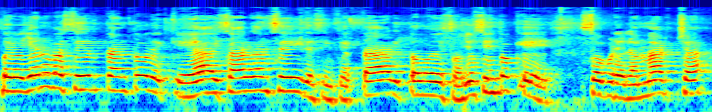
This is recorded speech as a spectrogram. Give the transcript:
pero ya no va a ser tanto de que, ay, sálganse y desinfectar y todo eso. Yo siento que sobre la marcha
